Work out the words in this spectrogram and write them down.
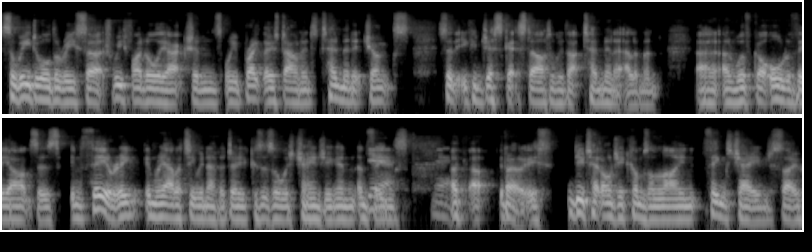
So we do all the research, we find all the actions, we break those down into 10 minute chunks so that you can just get started with that 10 minute element. Uh, and we've got all of the answers in theory. In reality, we never do because it's always changing and, and yeah. things, yeah. Uh, you know, new technology comes online, things change. So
